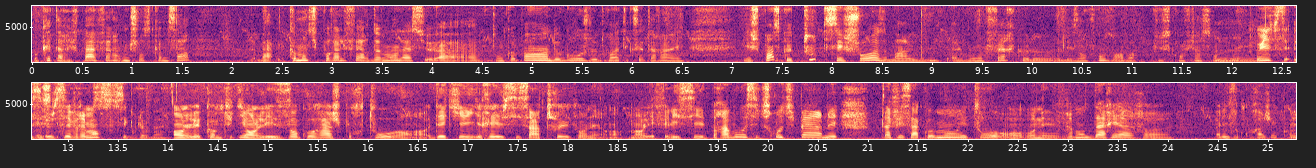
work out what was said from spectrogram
ok, t'arrives pas à faire une chose comme ça bah, comment tu pourrais le faire? Demande à, à ton copain de gauche, de droite, etc. Et, et je pense que toutes ces choses, ben, elles, vont faire que le- les enfants vont avoir plus confiance en eux. Oui, c'est- vraiment c'est global. on les, comme tu dis, on les encourage pour tout. On- dès qu'ils réussissent un truc, on, est- on- on les félicite. Bravo, c'est trop super, mais t'as fait ça comment et tout? On, on est vraiment derrière euh, à les encourager. Quoi.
